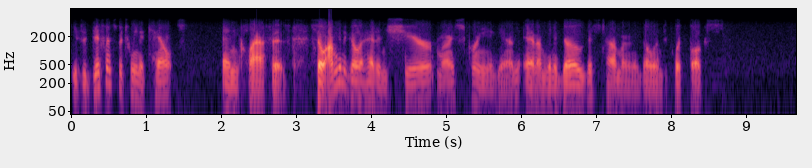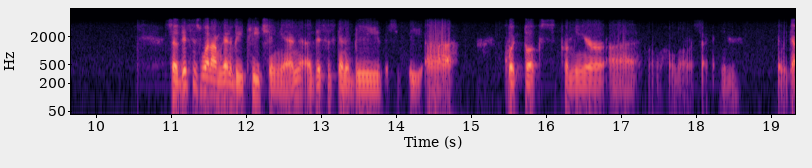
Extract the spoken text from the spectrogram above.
is the difference between accounts and classes. So I'm going to go ahead and share my screen again, and I'm going to go, this time I'm going to go into QuickBooks. So this is what I'm going to be teaching in. Uh, this is going to be this is the uh, QuickBooks Premier. Uh, hold on a second here. There we go.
